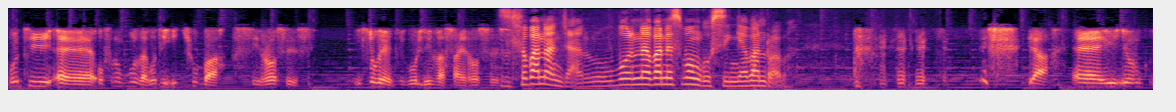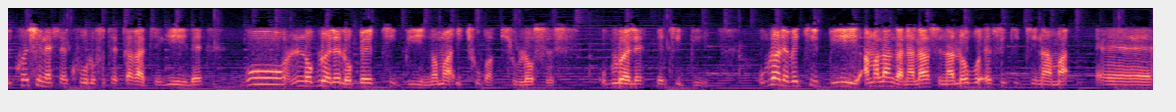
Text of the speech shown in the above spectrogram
Uthi eh ufuna ukubuza ukuthi i-tuber cirrhosis ihlukephi ku-liver cirrhosis? Zihlobana njani? Ubona banesibongo sinye abantu aba ya eh i- i- i-question ehle khulu futhi ecakathekile kunobulwele lobu be-TB noma i-tuberculosis ubulwele be-TB ubulwele be-TB amalangana la sinalobu esithi thina ma eh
